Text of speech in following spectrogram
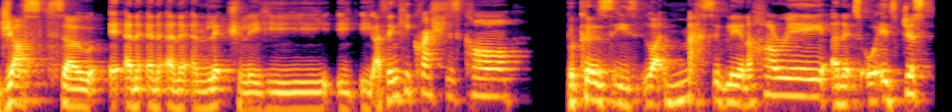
just so and and and, and literally he, he, he i think he crashed his car because he's like massively in a hurry and it's it's just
